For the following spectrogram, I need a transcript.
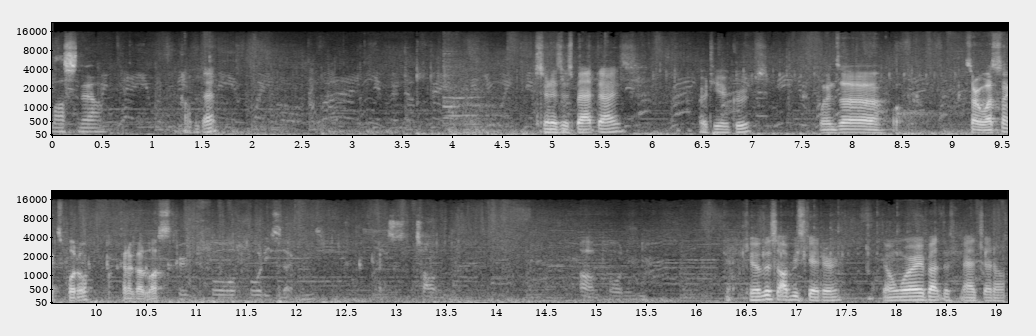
Last now. Copy that. As soon as this bat dies, go to groups. When's uh? oh, Sorry, what's next portal? Kind of got lost. Group 4, 40 seconds. That's top. Oh, portal. Yeah, kill this obfuscator. Don't worry about this mats at all.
